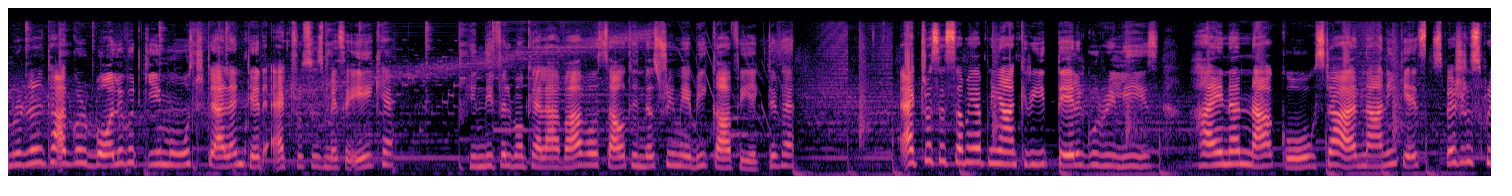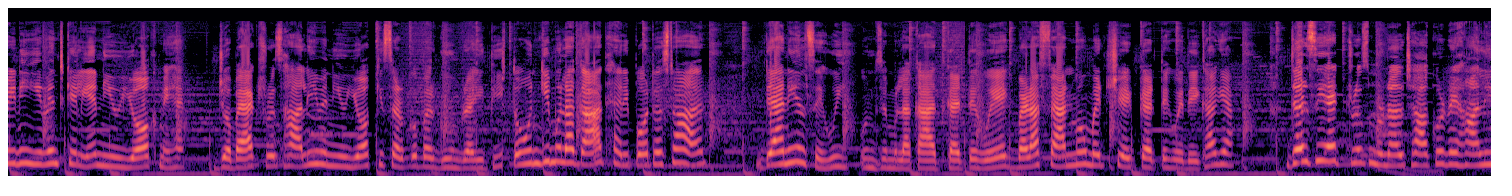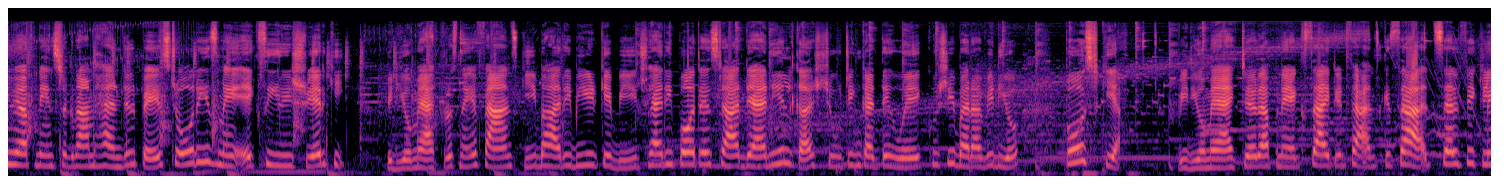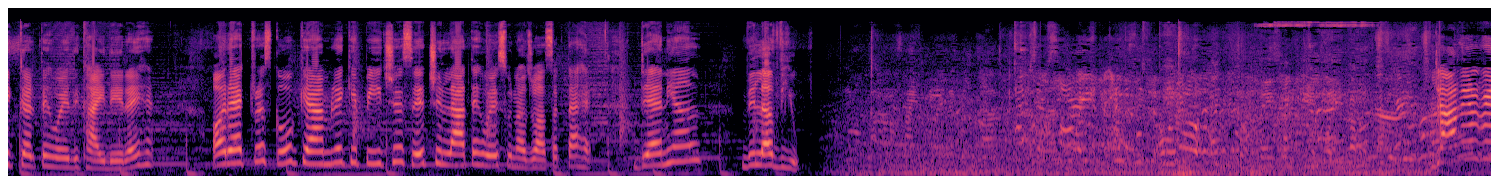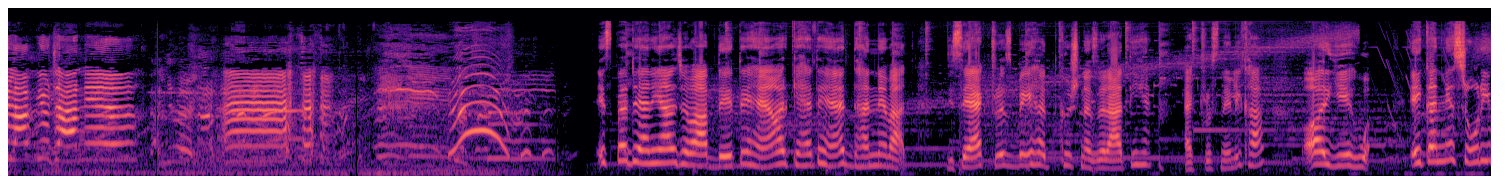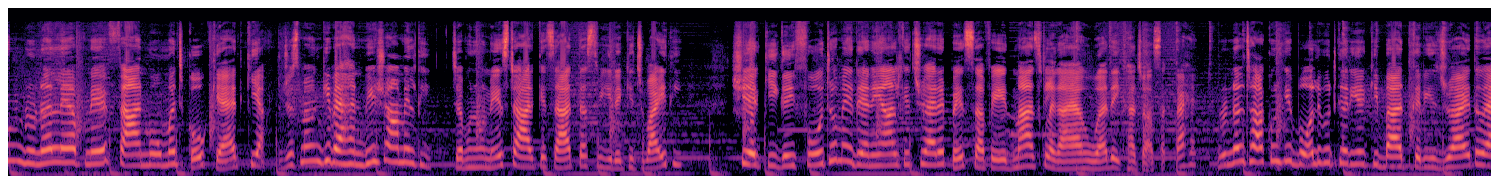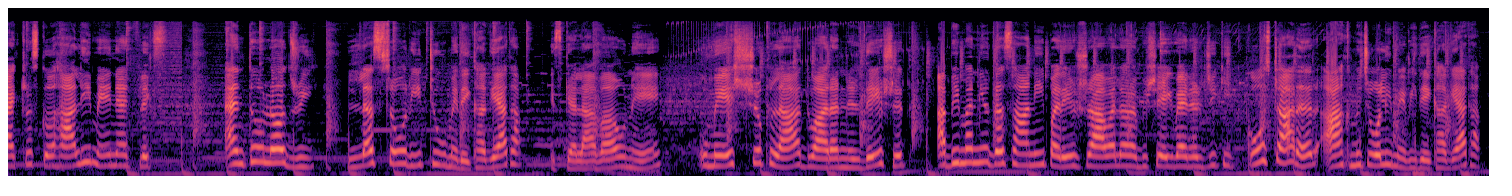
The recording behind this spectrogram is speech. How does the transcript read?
मृणाल ठाकुर बॉलीवुड की most talented actresses में से एक है। हिंदी फ़िल्मों के अलावा वो साउथ इंडस्ट्री में भी काफ़ी एक्टिव है। एक्ट्रेस इस समय अपनी आखिरी तेलुगु रिलीज़ हाय को स्टार नानी के स्पेशल स्क्रीनिंग इवेंट के लिए न्यूयॉर्क में है। जब एक्ट्रेस हाल ही में न्यूयॉर्क की सड़कों पर घूम रही थी तो उनकी मुलाकात हैरी पॉटर स्टार डैनियल से हुई। उनसे मुलाकात करते हुए एक बड़ा फ़ैन मोमेंट शेयर करते हुए देखा गया। जर्सी एक्ट्रेस मृणाल ठाकुर ने हाल ही में अपने इंस्टाग्राम हैंडल पे स्टोरीज में एक सीरीज़ शेयर की। वीडियो में एक्ट्रेस ने फैंस की भारी भीड़ के बीच हैरी पॉटर स्टार डैनियल का शूटिंग करते हुए एक खुशी भरा वीडियो पोस्ट किया। वीडियो में एक्टर अपने एक्साइटेड फैंस के साथ सेल्फी क्लिक करते हुए दिखाई दे रहे हैं और एक्ट्रेस को कैमरे के पीछे से चिल्लाते हुए सुना जा सकता है। डैनियल वी लव यू इस पर डैनियल जवाब देते हैं और कहते हैं, धन्यवाद। जिसे एक्ट्रेस बेहद खुश नज़र आती हैं। एक्ट्रेस ने लिखा, और ये हुआ। एक अन्य स्टोरी में मृणाल ने अपने फ़ैन मोमेंट को कैद किया, जिसमें उनकी बहन भी शामिल थी, जब उन्होंने स्टार के साथ तस्वीरें खिंचवाई थी। शेयर की गई फ़ोटो में डेनियाल के चेहरे पे सफ़ेद मास्क लगाया हुआ देखा जा सकता है। मृणाल ठाकुर की बॉलीवुड करियर की बात करी जाए तो एक्ट्रेस को हाल ही में Netflix anthology love story two में देखा गया था। इसके अलावा उन्हें उमेश शुक्ला द्वारा निर्देशित अभिमन्यु दसानी, परेश रावल और अभिषेक बैनर्जी की को स्टारर आँख मिचोली में भी देखा गया था।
